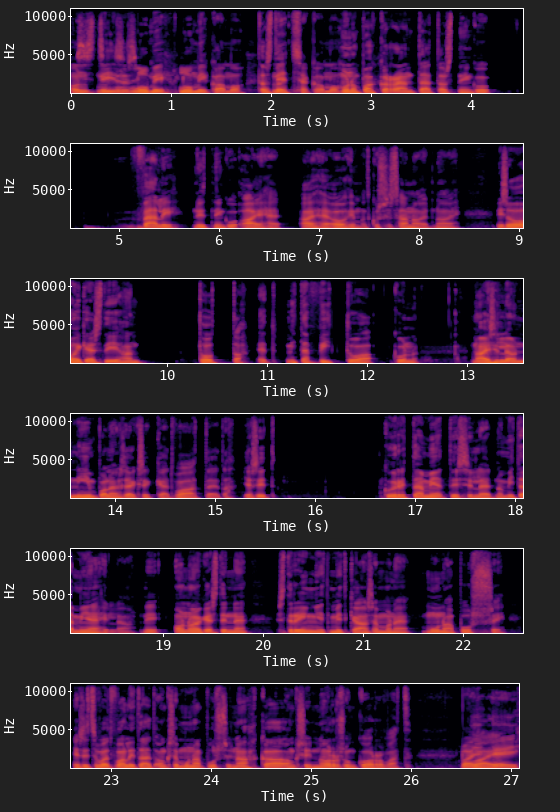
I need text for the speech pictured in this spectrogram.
On Siis siis niinku Jesus. lumi, lumikamo, Tosta- metsäkamo. mun on pakko räntää tosta niinku väli nyt niinku aihe, aiheen ohi, mutta kun sä sanoit noin. Niin se on oikeasti ihan totta, että mitä vittua, kun naisille on niin paljon seksikkäitä vaatteita ja sit kun yrittää miettiä silleen, että no mitä miehille on, niin on oikeasti ne stringit, mitkä on semmonen munapussi. Ja sit sä voit valita, että onko se munapussi nahkaa, onko siinä norsun korvat Vai ei.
